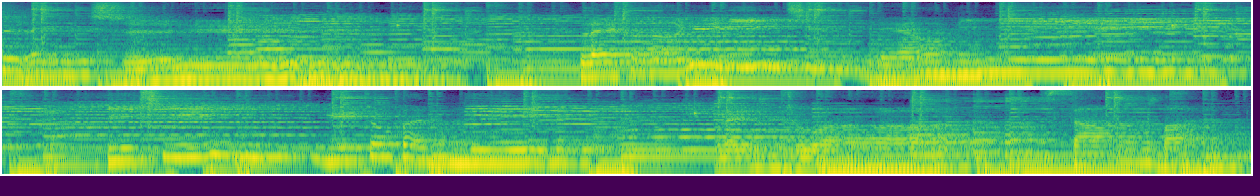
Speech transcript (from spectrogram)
是泪是雨，泪和雨一起了你，一起雨中分离，泪珠啊洒满地。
